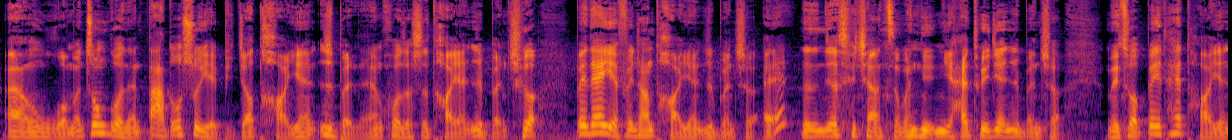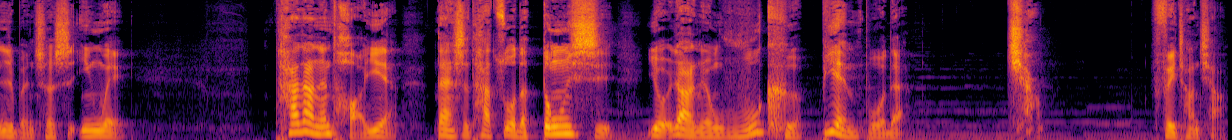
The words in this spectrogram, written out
啊，我们中国人大多数也比较讨厌日本人，或者是讨厌日本车。备胎也非常讨厌日本车。哎，人家在想怎么你你还推荐日本车？没错，备胎讨厌日本车是因为他让人讨厌。但是他做的东西又让人无可辩驳的强，非常强。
